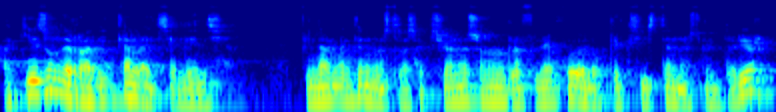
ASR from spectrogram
Aquí es donde radica la excelencia Finalmente nuestras acciones son un reflejo de lo que existe en nuestro interior.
